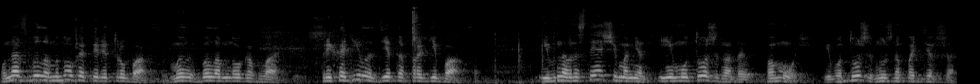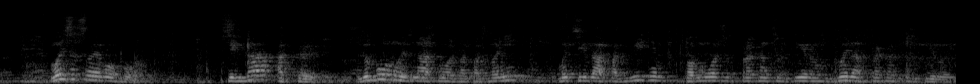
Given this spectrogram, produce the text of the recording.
У нас было много перетрубаций, мы, было много власти. Приходилось где-то прогибаться. И в, на- в настоящий момент и ему тоже надо помочь, его тоже нужно поддержать. Мы со своего города всегда открыты. Любому из нас можно позвонить, мы всегда подвидим, поможем, проконсультируем, вы нас проконсультируете.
